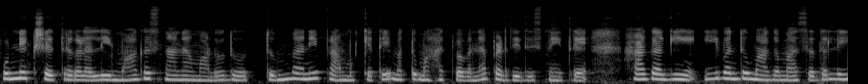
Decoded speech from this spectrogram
ಪುಣ್ಯಕ್ಷೇತ್ರಗಳಲ್ಲಿ ಮಾಘ ಸ್ನಾನ ಮಾಡೋದು ತುಂಬಾ ಪ್ರಾಮುಖ್ಯತೆ ಮತ್ತು ಮಹತ್ವವನ್ನು ಪಡೆದಿದೆ ಸ್ನೇಹಿತರೆ. ಹಾಗಾಗಿ ಈ ಒಂದು ಮಾಘ ಮಾಸದಲ್ಲಿ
